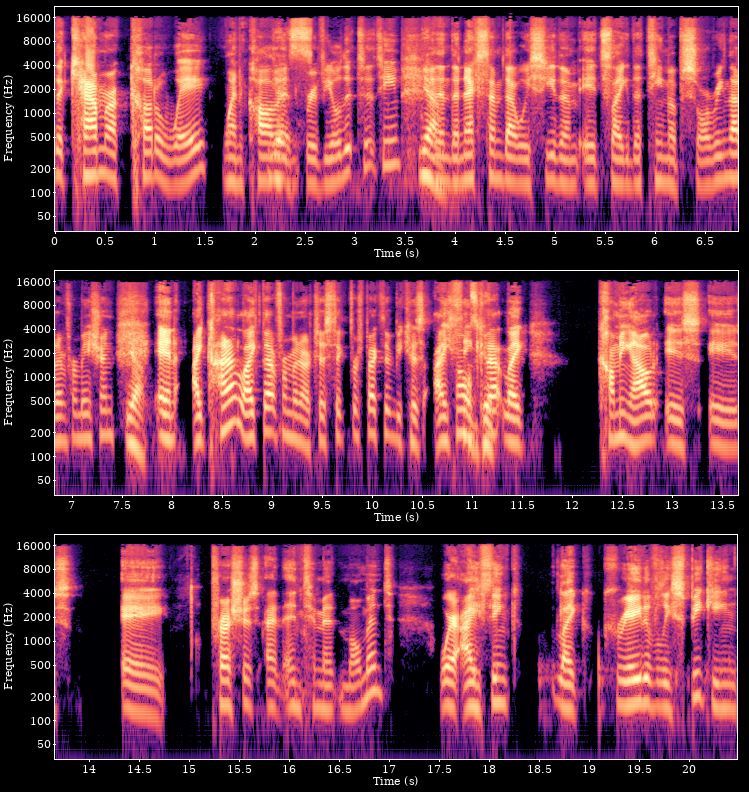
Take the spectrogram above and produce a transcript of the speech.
the camera cut away when Colin Yes. revealed it to the team yeah, and then the next time that we see them it's like the team absorbing that information Yeah. and i kind of like that from an artistic perspective because i oh, think good. that like coming out is is a precious and intimate moment where i think like creatively speaking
